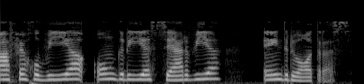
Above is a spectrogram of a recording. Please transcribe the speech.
a ferrovia Hungria-Sérvia, entre outras.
